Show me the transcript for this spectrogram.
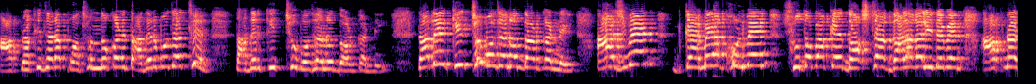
আপনাকে যারা পছন্দ করে তাদের বোঝাচ্ছেন, তাদের কিচ্ছু বোঝানোর দরকার নেই। তাদের কিচ্ছু বোঝানোর দরকার নেই। আসবেন, ক্যামেরা খুলবেন সুতপাকে দশটা গালাগালি দেবেন, আপনার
